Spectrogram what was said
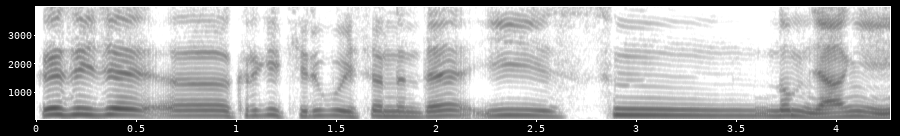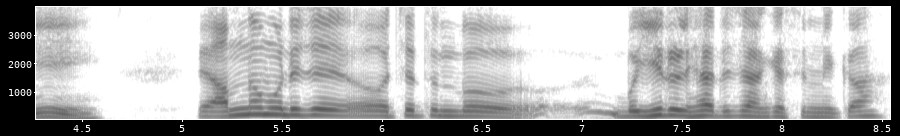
그래서 이제 어, 그렇게 기르고 있었는데 이 순놈 양이 암놈을 이제 어쨌든 뭐, 뭐 일을 해야 되지 않겠습니까?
